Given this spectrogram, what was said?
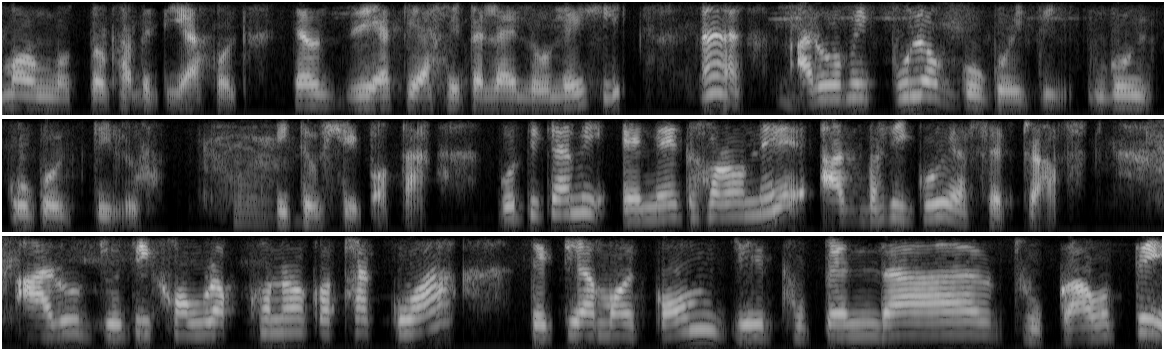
মৰণোত্তৰভাৱে দিয়া হ'ল। তেওঁ জীয়াকে আহি পেলাই ললেহি হা? আৰু আমি পুলক গগৈ দি গৈ গগৈক দিলো হিতৈষী বঁটা গতিকে আমি এনেধৰণে আগবাঢ়ি গৈ আছে ট্ৰাষ্ট। আৰু যদি সংৰক্ষণৰ কথা কোৱা তেতিয়া মই ক'ম যে ভূপেন্দাৰ ঢুকাওঁতে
